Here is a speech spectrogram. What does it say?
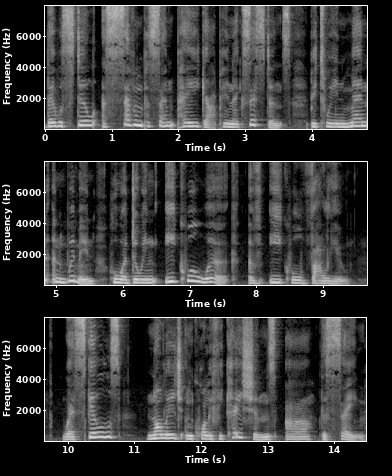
there was still a 7% pay gap in existence between men and women who are doing equal work of equal value, where skills, knowledge, and qualifications are the same.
